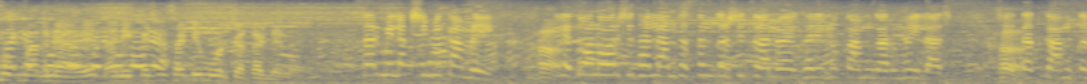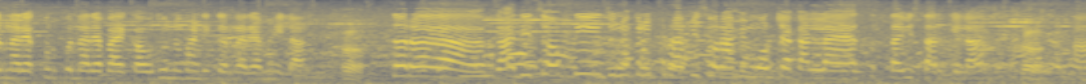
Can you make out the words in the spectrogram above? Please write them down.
प्रमुख मागण्या आहेत आणि कशासाठी मोर्चा काढलेला आहे. सर मी लक्ष्मी कांबळे. गेले दोन वर्ष झालं आमचा संघर्ष चालू आहे. घरेलू कामगार महिला शेतात काम करणाऱ्या खुरपणाऱ्या बायका धुणं भांडी करणाऱ्या महिला. हां. तर अं, गांधी चौक ते जुनं कलेक्टर ऑफिसवर आम्ही मोर्चा काढला आहे सत्तावीस तारखेला. हां. हा.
